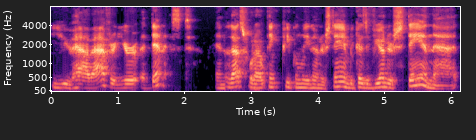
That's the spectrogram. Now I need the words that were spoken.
you have after. You're a dentist, and that's what I think people need to understand. Because if you understand that,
